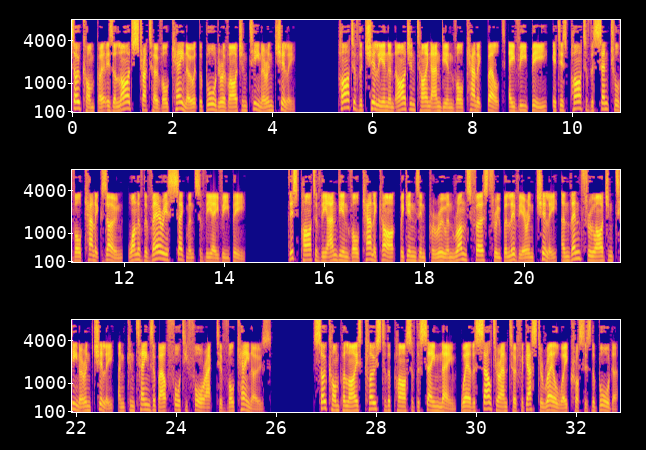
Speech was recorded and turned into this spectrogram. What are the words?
Socompa is a large stratovolcano at the border of Argentina and Chile. Part of the Chilean and Argentine Andean Volcanic Belt AVB, it is part of the Central Volcanic Zone, one of the various segments of the AVB. This part of the Andean volcanic arc begins in Peru and runs first through Bolivia and Chile, and then through Argentina and Chile, and contains about 44 active volcanoes. Socompa lies close to the pass of the same name, where the Salta-Antofagasta Railway crosses the border.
